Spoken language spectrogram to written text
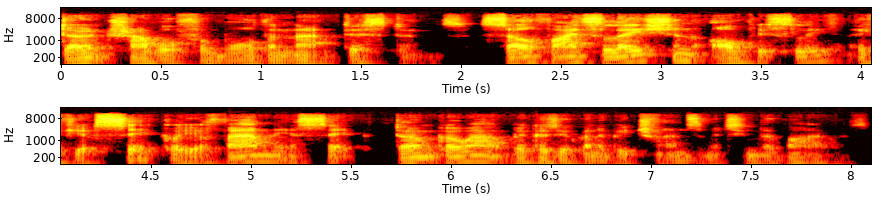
don't travel for more than that distance. Self isolation, obviously, if you're sick or your family is sick, don't go out because you're going to be transmitting the virus.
